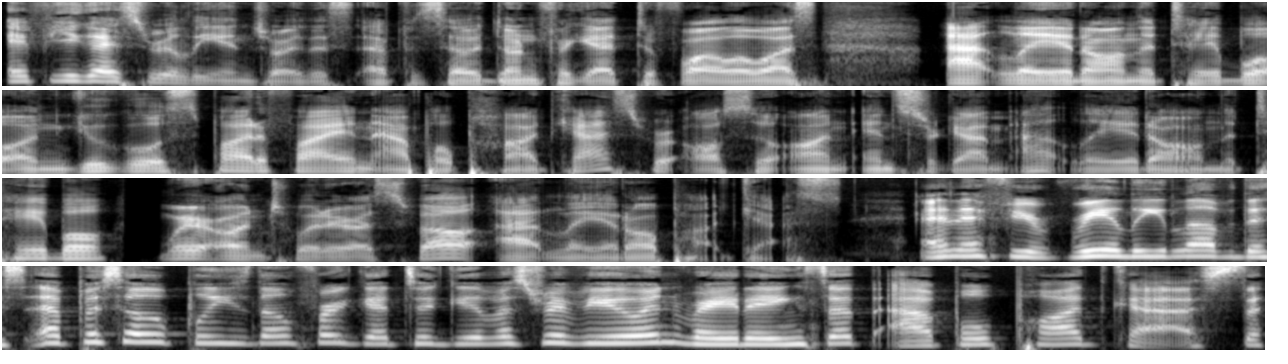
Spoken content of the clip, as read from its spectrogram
If you guys really enjoy this episode, don't forget to follow us at Lay It On the Table on Google, Spotify, and Apple Podcasts. We're also on Instagram at Lay It All on the Table. We're on Twitter as well at Lay It All Podcast. And if you really love this episode, please don't forget to give us review and ratings at Apple Podcast.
